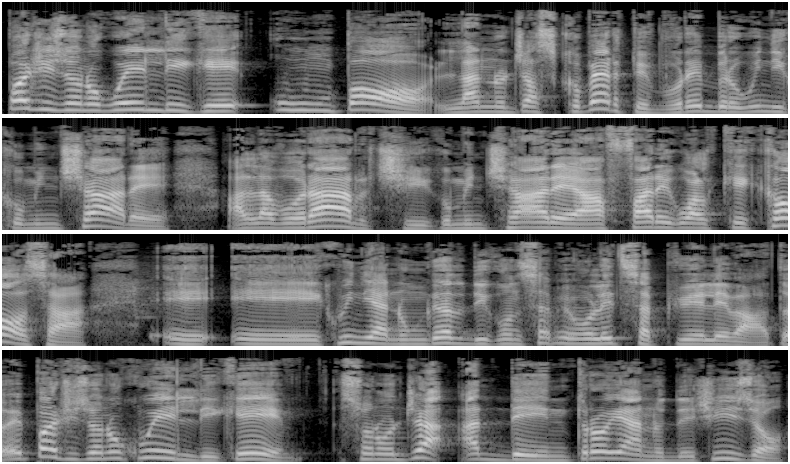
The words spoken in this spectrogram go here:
Poi ci sono quelli che un po' l'hanno già scoperto e vorrebbero quindi cominciare a lavorarci, cominciare a fare qualche cosa e, e quindi hanno un grado di consapevolezza più elevato. E poi ci sono quelli che sono già addentro e hanno deciso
